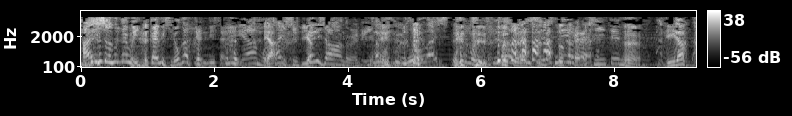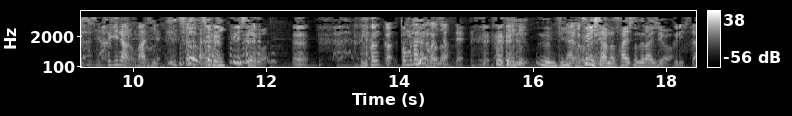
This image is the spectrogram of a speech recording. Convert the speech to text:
最初のでも1回目ひどかったよね、リサに。いや、もう、いやチャイ知ってるじゃんとか言って、いや、俺は知ってるも知らねえから聞いてんの。うん。リラックスしすぎなの、マジで。そうそう、びっくりしたよ。うん。なんか、友達とかしちゃって。うん、びっくりしたの、最初のラジオびっく。りした。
